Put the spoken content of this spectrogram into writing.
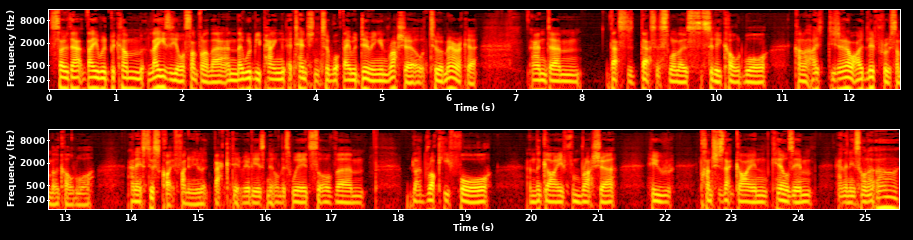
so that they would become lazy or something like that, and they wouldn't be paying attention to what they were doing in Russia or to America. And um, that's that's just one of those silly Cold War kind of. I you know I lived through some of the Cold War, and it's just quite funny when you look back at it. Really, isn't it? All this weird sort of um, like Rocky Four, and the guy from Russia who punches that guy and kills him and then he's all like, oh,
